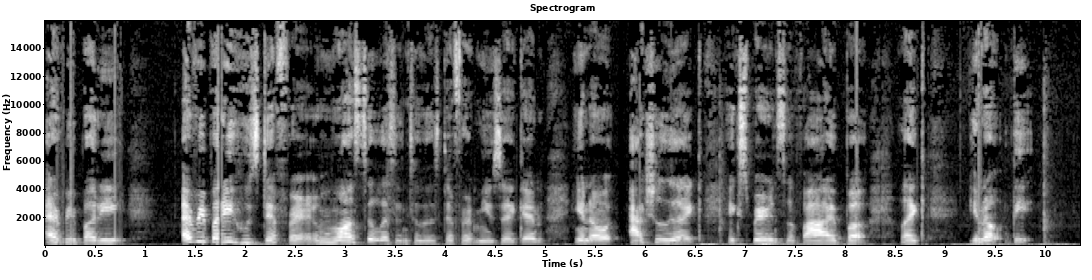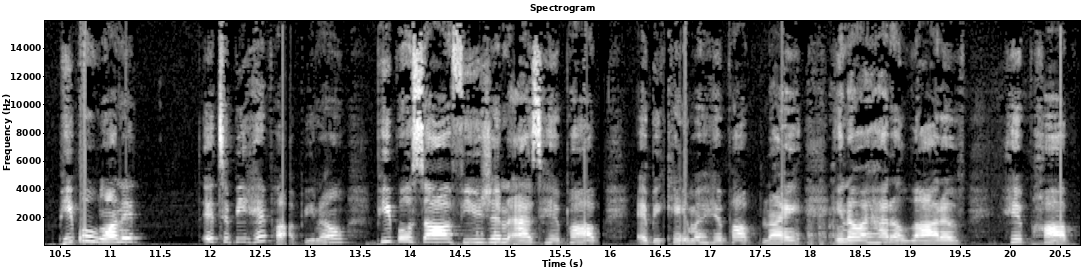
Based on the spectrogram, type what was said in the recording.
everybody everybody who's different and who wants to listen to this different music and you know actually like experience the vibe but like you know the people wanted it to be hip hop, you know? People saw fusion as hip hop. It became a hip hop night. You know, I had a lot of hip hop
